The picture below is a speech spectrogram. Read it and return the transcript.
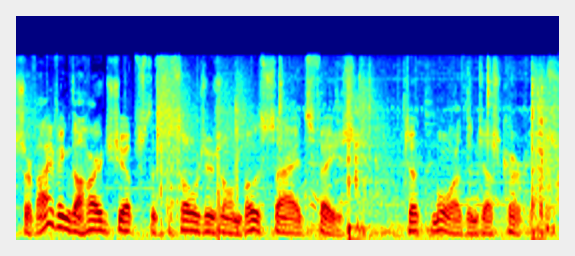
Surviving the hardships that the soldiers on both sides faced took more than just courage.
